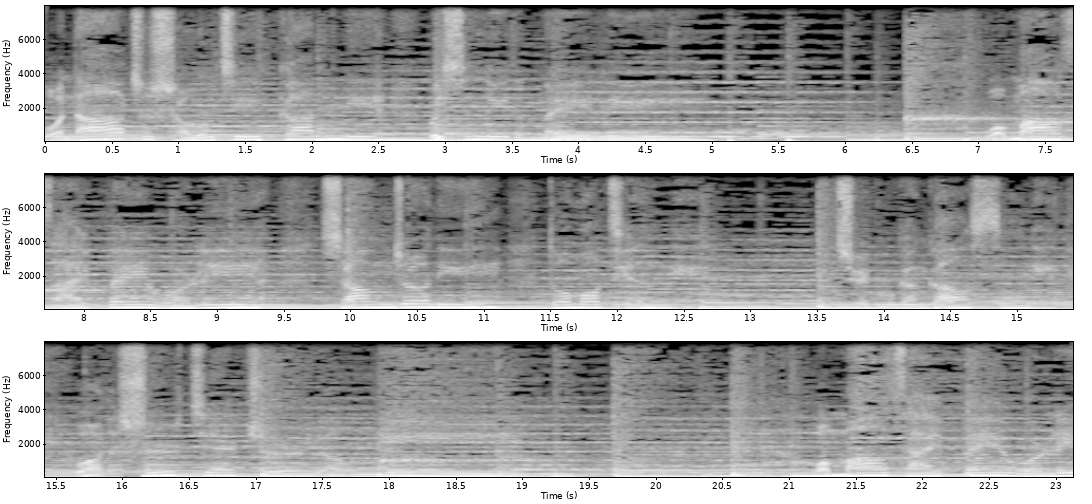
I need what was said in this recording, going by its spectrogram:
我拿着手机看你微信里的美丽。我猫在被窝里想着你多么甜蜜，却不敢告诉你我的世界只有你。我猫在被窝里。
